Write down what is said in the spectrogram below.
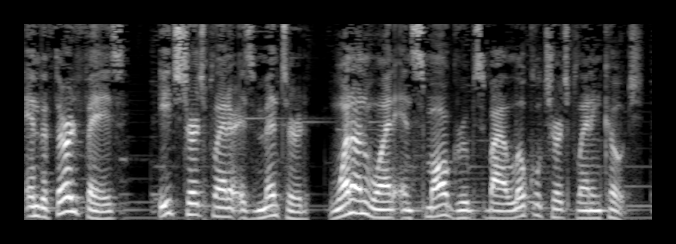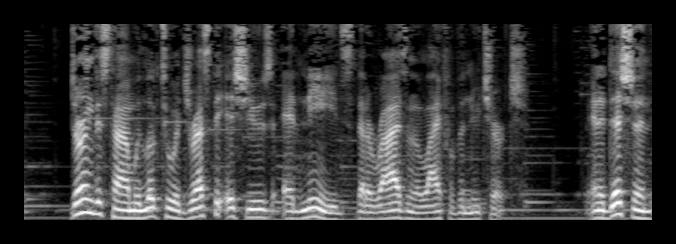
In the third phase, each church planter is mentored one-on-one in small groups by a local church planting coach. During this time, we look to address the issues and needs that arise in the life of a new church. In addition,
